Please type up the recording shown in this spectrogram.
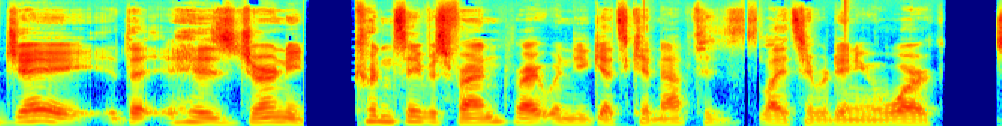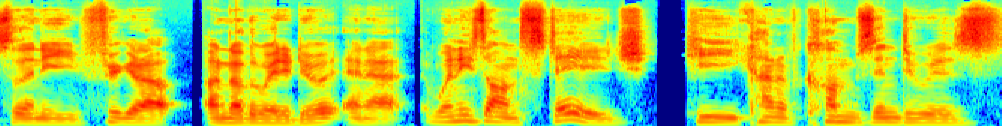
Jay, the, his journey couldn't save his friend, right? When he gets kidnapped, his lightsaber didn't even work. So then he figured out another way to do it. And at, when he's on stage, he kind of comes into his,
